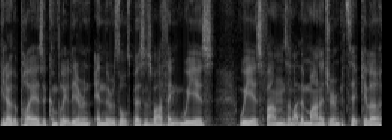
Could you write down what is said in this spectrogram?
you know the players are completely in, in the results business, but I mm. think we as we as fans and like the manager in particular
